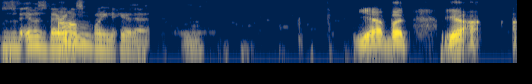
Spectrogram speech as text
It was very um, disappointing to hear that. Yeah, but yeah, I,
